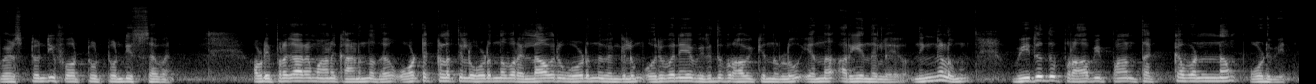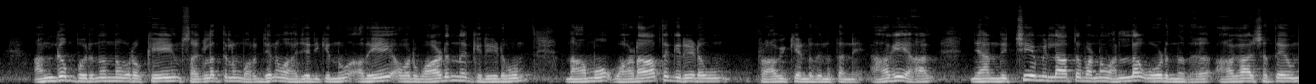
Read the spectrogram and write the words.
verse twenty four to twenty seven അവിടെ ഇപ്രകാരമാണ് കാണുന്നത്. ഓട്ടക്കളത്തിൽ ഓടുന്നവർ എല്ലാവരും ഓടുന്നുവെങ്കിലും ഒരുവനെ വിരുദ് പ്രാപിക്കുന്നുള്ളൂ എന്ന് അറിയുന്നില്ലയോ നിങ്ങളും വിരുദ് പ്രാപിപ്പാൻ തക്കവണ്ണം ഓടുവിൻ. അംഗം പൊരുന്നവരൊക്കെയും സകലത്തിലും വർജനം ആചരിക്കുന്നു. അതേ അവർ വാടുന്ന കിരീടവും നാമോ വാടാത്ത കിരീടവും പ്രാപിക്കേണ്ടതിന് തന്നെ. ആകയാൽ ഞാൻ നിശ്ചയമില്ലാത്ത വണ്ണം അല്ല ഓടുന്നത്. ആകാശത്തെയും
